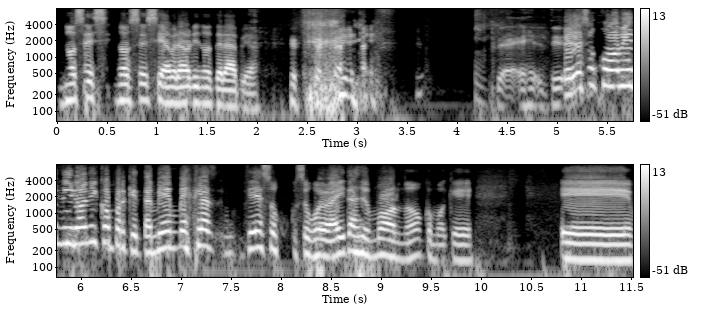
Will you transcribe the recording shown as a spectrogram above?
no, sé si, no sé si habrá orinoterapia. Pero es un juego bien irónico porque también mezclas, tiene sus, sus huevaditas de humor, ¿no? Como que eh,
